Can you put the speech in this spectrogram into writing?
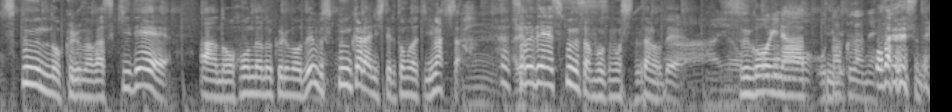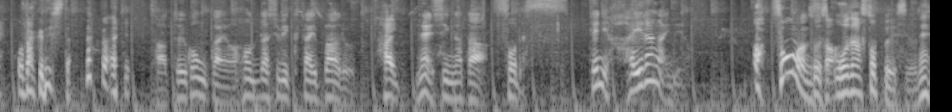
スプーンの車が好きであのホンダの車を全部スプーンカラーにしてる友達いました、それでスプーンさん僕も知ったのですごいなっていう。オタクだね。オタクですね。オタクでした。はい。さあという今回はホンダシビックタイプ R はい。ね新型。そうです。手に入らないんだよ。あそうなんですす。かオーダーストップですよね、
